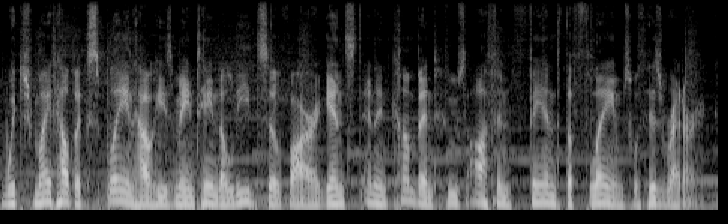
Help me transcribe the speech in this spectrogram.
Which might help explain how he's maintained a lead so far against an incumbent who's often fanned the flames with his rhetoric.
